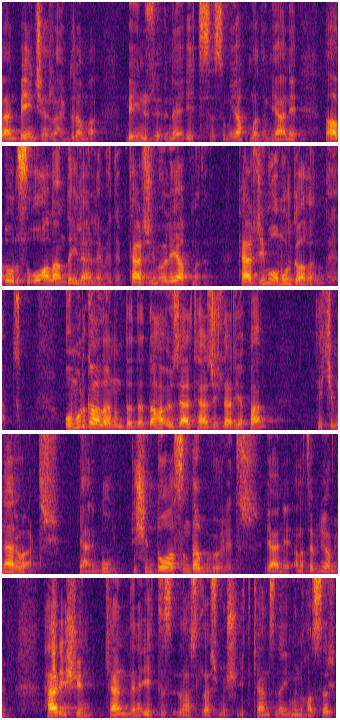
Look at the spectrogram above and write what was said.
ben beyin cerrahimdir ama beyin üzerine ihtisasımı yapmadım. Yani daha doğrusu o alanda ilerlemedim. Tercihimi öyle yapmadım. Tercihimi omurga alanında yaptım. Omurga alanında da daha özel tercihler yapan hekimler vardır. Yani bu işin doğasında bu böyledir. Yani anlatabiliyor muyum? Her işin kendine ihtisaslaşmış, kendisine münhasır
